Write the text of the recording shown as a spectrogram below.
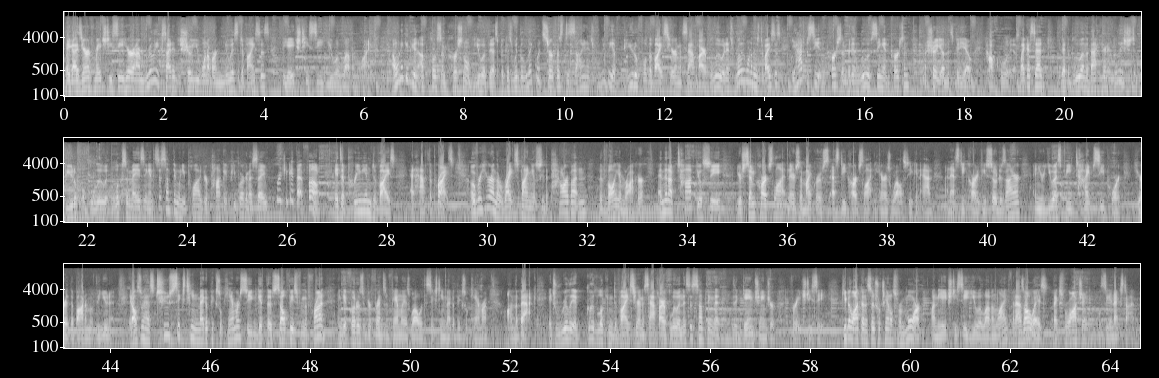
Hey guys, Aaron from HTC here, and I'm really excited to show you one of our newest devices, the HTC U11 Life. I want to give you an up-close and personal view of this because with the liquid surface design, it's really a beautiful device here in the Sapphire Blue, and it's really one of those devices you have to see it in person, but in lieu of seeing it in person, I'm going to show you on this video how cool it is. Like I said, you've got the blue on the back here, and it really is just a beautiful blue. It looks amazing, and this is something when you pull out of your pocket, people are going to say, where'd you get that phone? It's a premium device at half the price. Over here on the right spine, you'll see the power button, the volume rocker, and then up top you'll see your SIM card slot, and there's a micro SD card slot in here as well, so you can add an SD card if you so desire, and your USB Type-C port here at the bottom of the unit. It also has two 16 megapixel cameras, so you can get those selfies from the front and get photos of your friends and family as well with a 16 megapixel camera on the back. It's really a good looking device here in the Sapphire Blue, and this is something that is a game changer for HTC. Keep it locked on the social channels for more on the HTC U11 Life, and as always, thanks for watching. We'll see you next time.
